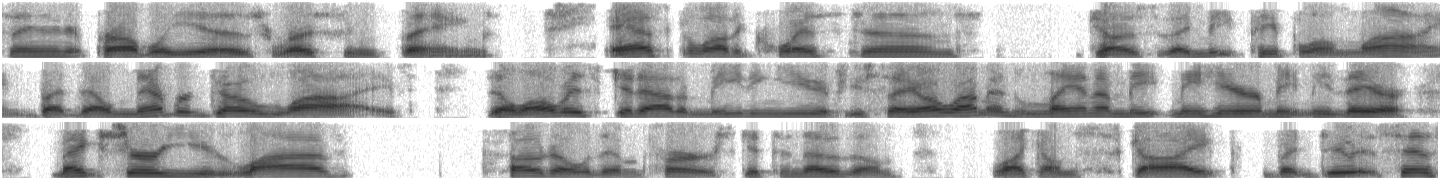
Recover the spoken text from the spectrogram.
soon, it probably is rushing things. Ask a lot of questions because they meet people online, but they'll never go live. They'll always get out of meeting you. If you say, oh, I'm in Atlanta, meet me here, meet me there, make sure you live photo them first, get to know them like on Skype, but do it says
